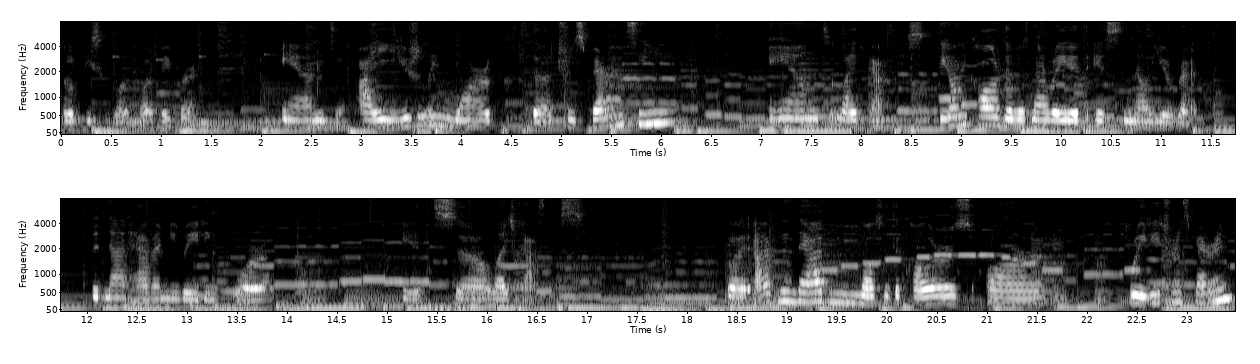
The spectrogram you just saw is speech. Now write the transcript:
little piece of watercolor paper and I usually mark the transparency and light fastness. The only color that was not rated is Sennelier Red. Did not have any rating for its uh, light fastness. But other than that, most of the colors are pretty transparent.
